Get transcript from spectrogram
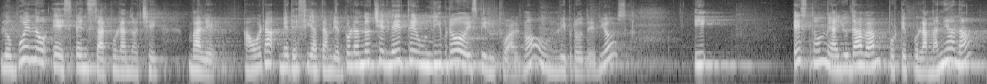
Lo bueno es pensar por la noche, vale, ahora me decía también, por la noche léete un libro espiritual, ¿no? Un libro de Dios. Y esto me ayudaba porque por la mañana,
